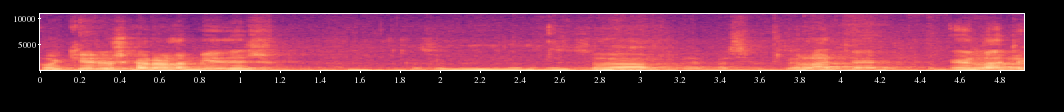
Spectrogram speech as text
ο κύριος Χαραλαμπίδης. Θα- Ελάτε, ελάτε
